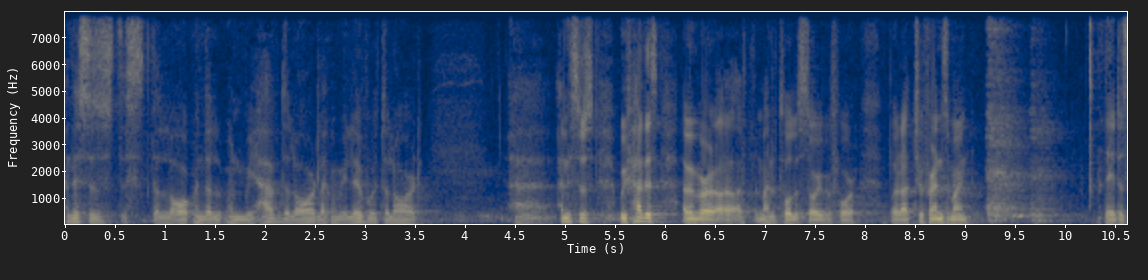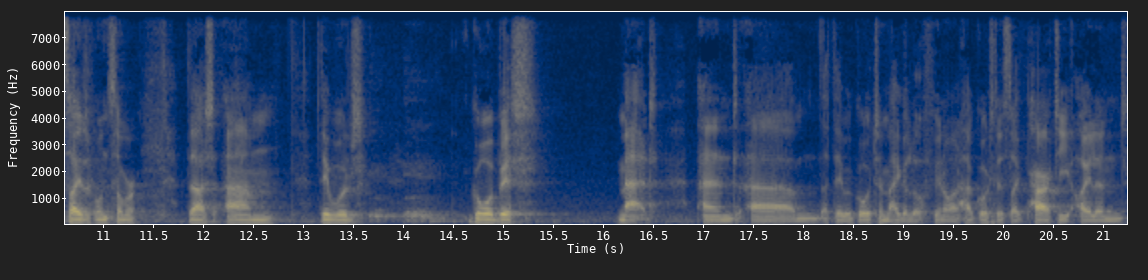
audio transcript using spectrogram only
And this is this, the Lord, when, the, when we have the Lord, like when we live with the Lord. Uh, and this was, we've had this, I remember, uh, I might have told this story before, but uh, two friends of mine, they decided one summer that um, they would go a bit mad and um, that they would go to Magaluf, you know, and go to this like party island.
